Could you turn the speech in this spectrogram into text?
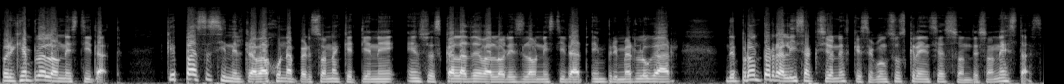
Por ejemplo, la honestidad. ¿Qué pasa si en el trabajo una persona que tiene en su escala de valores la honestidad en primer lugar, de pronto realiza acciones que según sus creencias son deshonestas?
